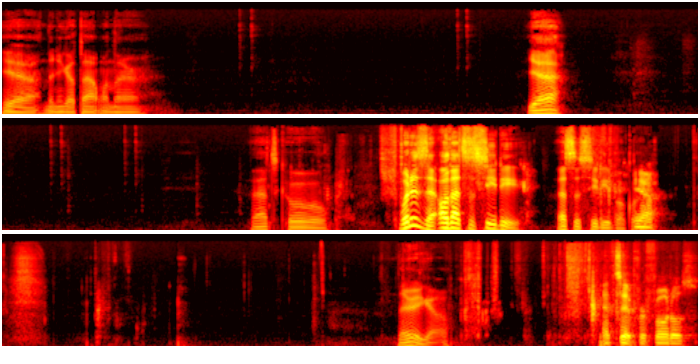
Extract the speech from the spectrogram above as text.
Yeah, then you got that one there. Yeah. That's cool. What is that? Oh, that's the CD. That's the CD booklet. Yeah. There you go. That's it for photos.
